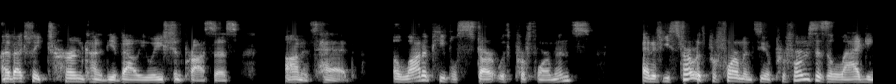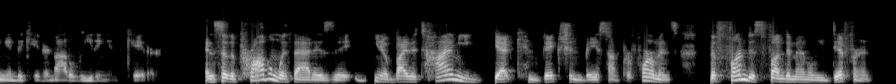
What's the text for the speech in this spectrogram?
I've actually turned kind of the evaluation process on its head. A lot of people start with performance and if you start with performance, you know, performance is a lagging indicator, not a leading indicator. And so the problem with that is that, you know, by the time you get conviction based on performance, the fund is fundamentally different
